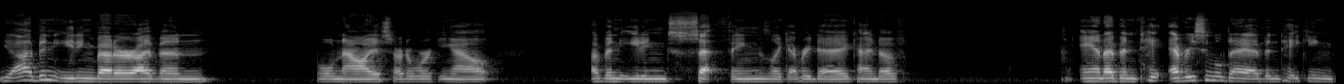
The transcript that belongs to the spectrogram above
yeah, I've been eating better. I've been, well, now I started working out. I've been eating set things like every day, kind of. And I've been, ta- every single day, I've been taking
